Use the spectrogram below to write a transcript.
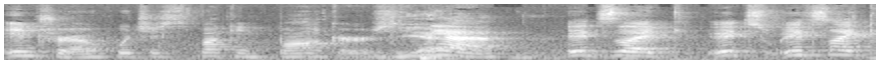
intro, which is fucking bonkers. Yeah. It's like it's it's like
